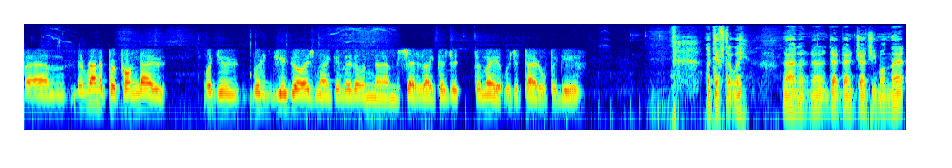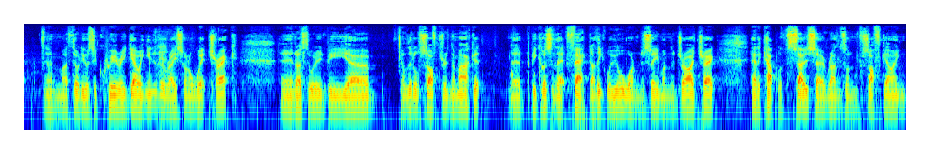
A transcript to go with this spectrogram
Um, the run of Profondo, what you what did you guys make of it on um, Saturday? Because for me, it was a total forgive. Oh, definitely. No, no, no, don't, don't judge him on that. Um, I thought he was a query going into the race on a wet track, and I thought he'd be uh, a little softer in the market uh, because of that fact. I think we all wanted to see him on the dry track. Had a couple of so-so runs on soft going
